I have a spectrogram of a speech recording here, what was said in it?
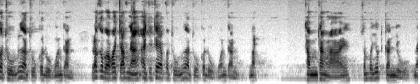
ก็ถูกเนื้อถูกกระดูกเหมือนกัน แล้วก็บอกว่าจับหนังไอ้ที่แท้ก็ถูกเนื้อถูกกระดูกเหมือนกันนักทำทั้งหลายสัมปยุตกันอยู่ใน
